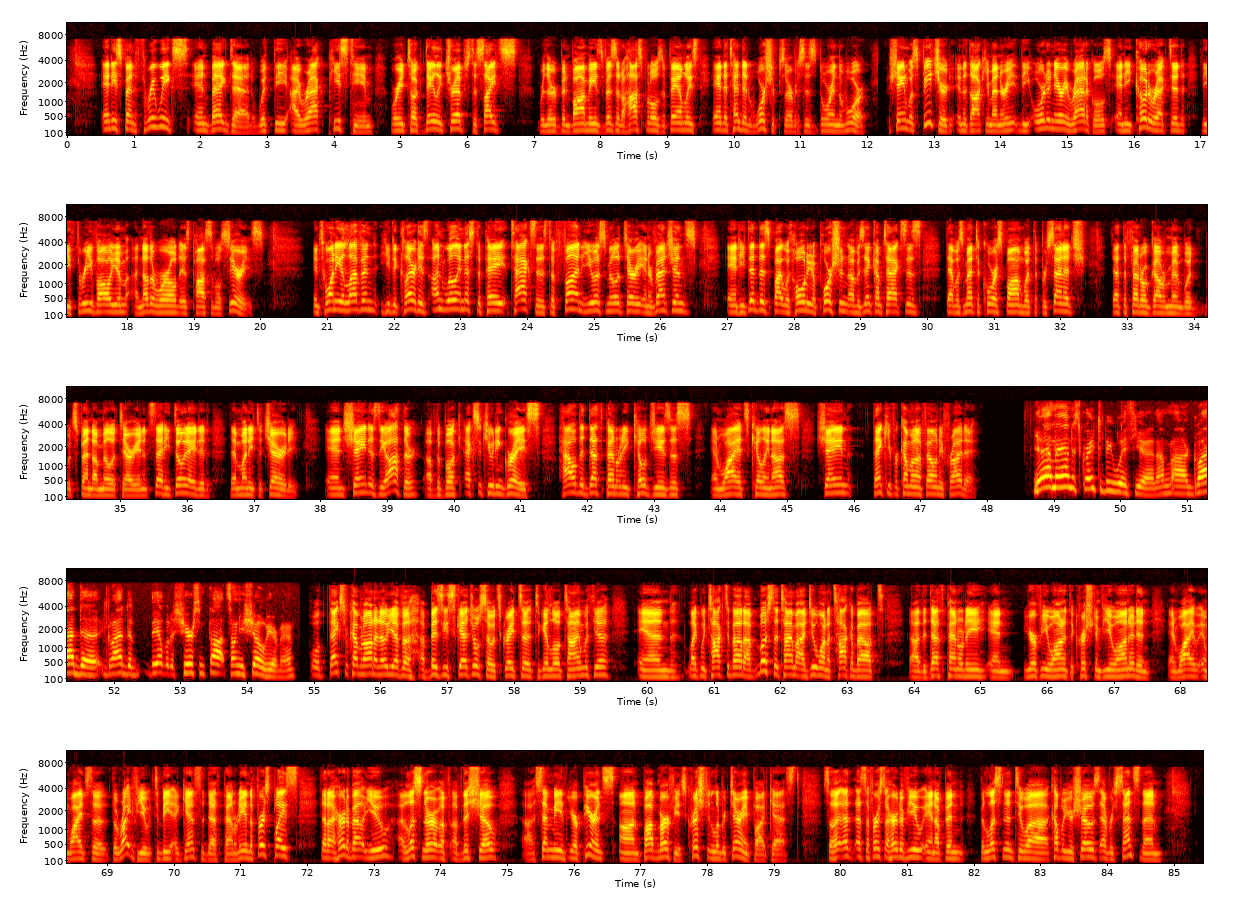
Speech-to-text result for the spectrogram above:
and he spent three weeks in Baghdad with the Iraq peace team, where he took daily trips to sites where there have been bombings, visited hospitals and families, and attended worship services during the war. Shane was featured in the documentary The Ordinary Radicals, and he co directed the three volume Another World is Possible series. In 2011, he declared his unwillingness to pay taxes to fund U.S. military interventions, and he did this by withholding a portion of his income taxes that was meant to correspond with the percentage that the federal government would, would spend on military, and instead he donated that money to charity. And Shane is the author of the book Executing Grace How the Death Penalty Killed Jesus and Why It's Killing Us. Shane, thank you for coming on Felony Friday. Yeah, man, it's great to be with you, and I'm uh, glad to glad to be able to share some thoughts on your show here, man. Well, thanks for coming on. I know you have a, a busy schedule, so it's great to, to get a little time with you. And like we talked about, uh, most of the time I do want to talk about uh, the death penalty and your view on it, the Christian view on it, and and why and why it's the the right view to be against the death penalty. In the first place that I heard about you, a listener of, of this show uh, sent me your appearance on Bob Murphy's Christian Libertarian podcast. So that, that's the first I heard of you, and I've been been listening to uh, a couple of your shows ever since then.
